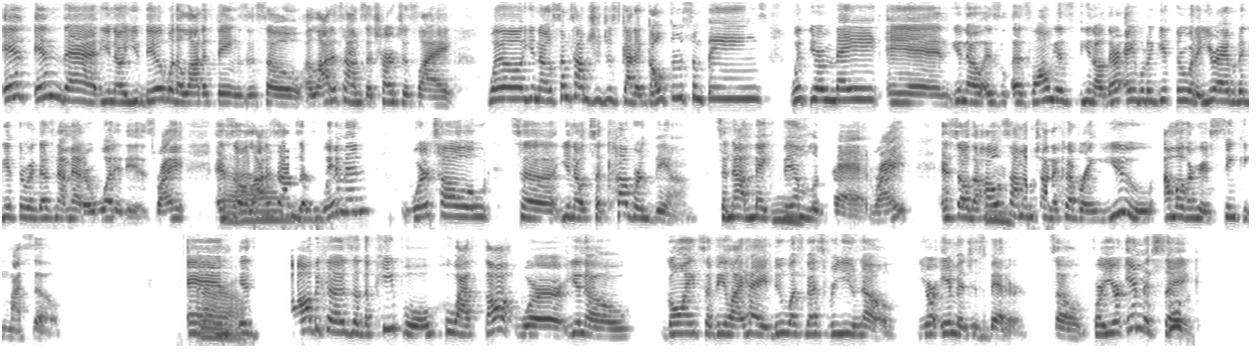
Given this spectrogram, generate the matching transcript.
in in that, you know, you deal with a lot of things, and so a lot of times the church is like, well, you know, sometimes you just got to go through some things with your mate. And, you know, as, as long as, you know, they're able to get through it or you're able to get through it, does not matter what it is. Right. And so a lot of times as women, we're told to, you know, to cover them, to not make mm. them look bad. Right. And so the whole mm. time I'm trying to covering you, I'm over here sinking myself. And Girl. it's all because of the people who I thought were, you know, going to be like, hey, do what's best for you. No, your image is better. So for your image sake,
